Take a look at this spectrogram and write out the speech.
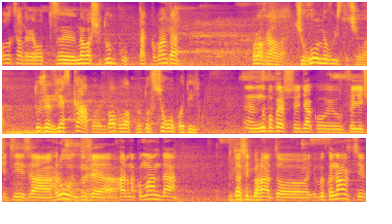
Олександре, от е, на вашу думку, так, команда програла. Чого не вистачило? Дуже в'язка боротьба була продовж всього поєдинку. Е, Ну, по-перше, дякую Фелічиті за гру. Дуже гарна команда, досить багато виконавців.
